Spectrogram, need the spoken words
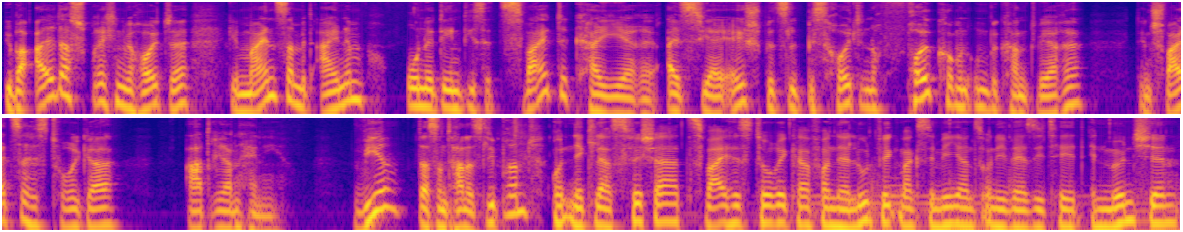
Über all das sprechen wir heute gemeinsam mit einem, ohne den diese zweite Karriere als CIA-Spitzel bis heute noch vollkommen unbekannt wäre, den Schweizer Historiker Adrian Henny. Wir, das sind Hannes Liebrandt und Niklas Fischer, zwei Historiker von der Ludwig-Maximilians-Universität in München.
